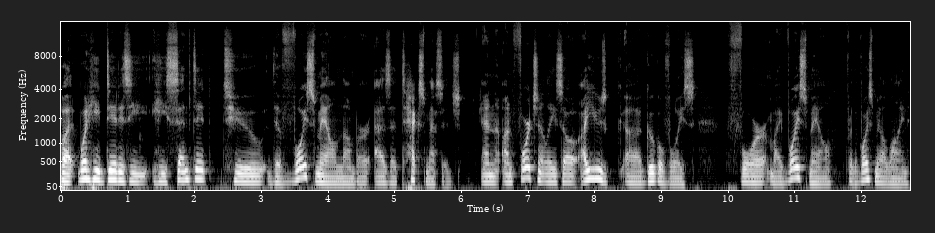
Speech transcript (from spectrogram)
But what he did is he he sent it to the voicemail number as a text message. And unfortunately, so I use uh, Google Voice for my voicemail for the voicemail line,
